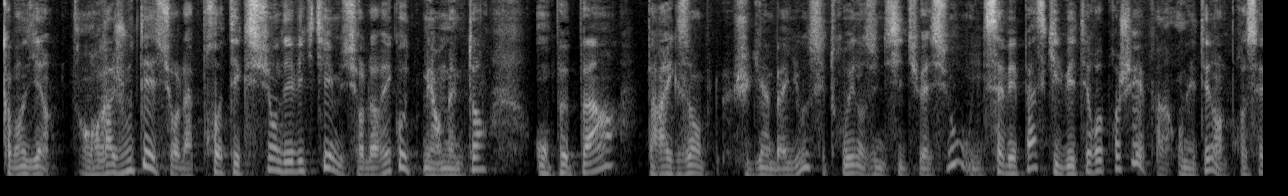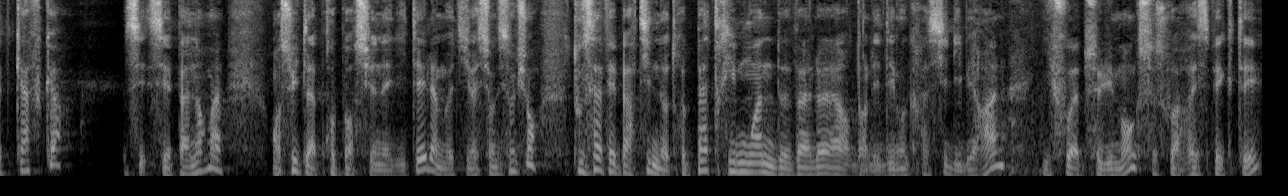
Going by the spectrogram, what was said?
Comment dire En rajouter sur la protection des victimes, sur leur écoute. Mais en même temps, on ne peut pas. Par exemple, Julien Bayou s'est trouvé dans une situation où il ne savait pas ce qui lui était reproché. Enfin, on était dans le procès de Kafka. C'est pas normal. Ensuite, la proportionnalité, la motivation des sanctions. Tout ça fait partie de notre patrimoine de valeurs dans les démocraties libérales. Il faut absolument que ce soit respecté.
